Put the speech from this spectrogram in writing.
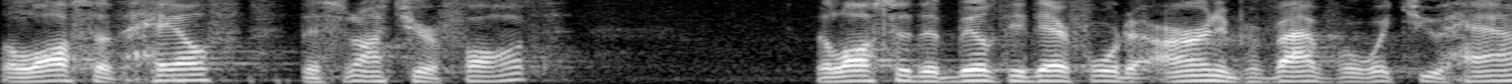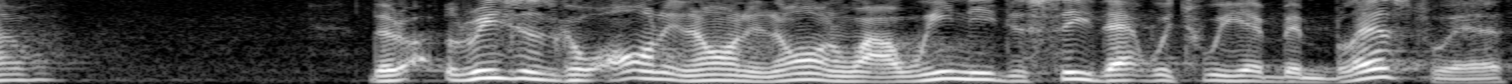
the loss of health that's not your fault, the loss of the ability, therefore, to earn and provide for what you have. The reasons go on and on and on why we need to see that which we have been blessed with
